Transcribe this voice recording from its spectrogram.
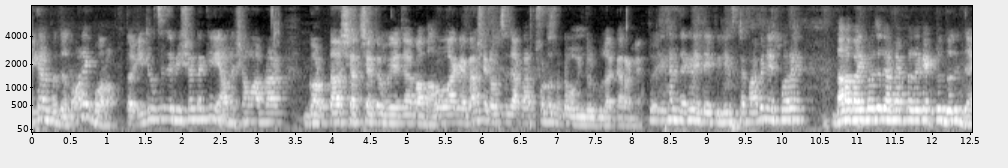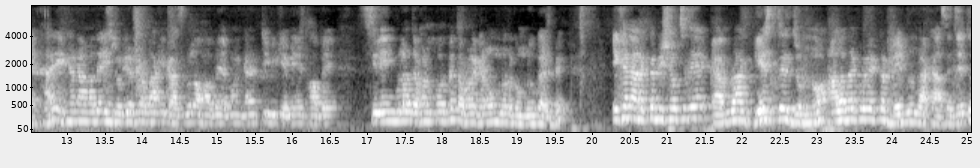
এখান পর্যন্ত, অনেক বড়। তো এটা হচ্ছে যে বিষয়টা কি, অনেক সময় আপনার ঘরটা স্যাঁতস্যাঁতে হয়ে যায় বা ভালো লাগে না, সেটা হচ্ছে যে আপনার ছোট ছোট উইন্ডোরগুলার কারণে। তো এখান থেকে এটাই ফিলিংসটা পাবেন। এরপরে ধারাবাহিকভাবে যদি আমি আপনাদেরকে একটু যদি দেখাই, এখানে আমাদের ইন্টেরিয়র সহ বাকি কাজগুলো হবে এবং এখানে টিভি ক্যাবিনেট হবে। সিলিংগুলো যখন করবে, তখন এখানে অন্যরকম লুক আসবে। এখানে আরেকটা বিষয় হচ্ছে যে আমরা গেস্টের জন্য আলাদা করে একটা বেডরুম রাখা আছে। যেহেতু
